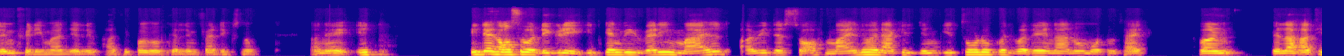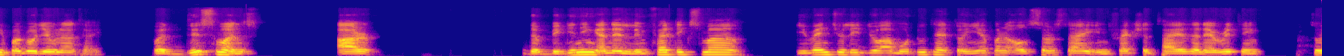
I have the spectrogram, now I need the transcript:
lymphedema જે હાથી પગો કે lymphatics નું અને it it has also a degree it can be very mild આવી રીતે soft mild હોય ને આખી જિંદગી થોડુંક જ વધે નાનું મોટું થાય પણ પેલા હાથી પગો જેવું ના થાય but this ones are the beginning and then lymphatics માં eventually જો આ મોટું થાય તો અહીંયા પણ ulcers થાય infection થાય and everything so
